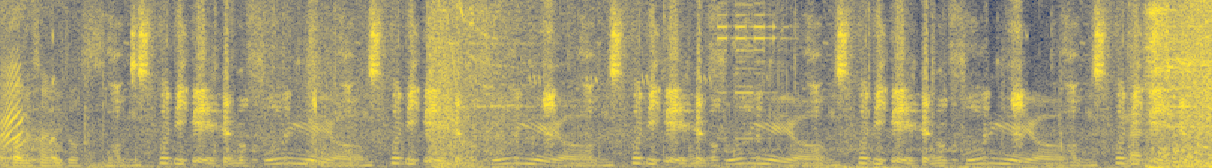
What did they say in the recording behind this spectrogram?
오빠 이상해졌어. 뭔 소리예요? 뭔 소리예요? 뭔 소리예요? 뭔 소리예요? 뭔 소리예요? 뭔 소리예요? 뭔 소리예요? 뭔 소리예요? 뭔 소리예요? 뭔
